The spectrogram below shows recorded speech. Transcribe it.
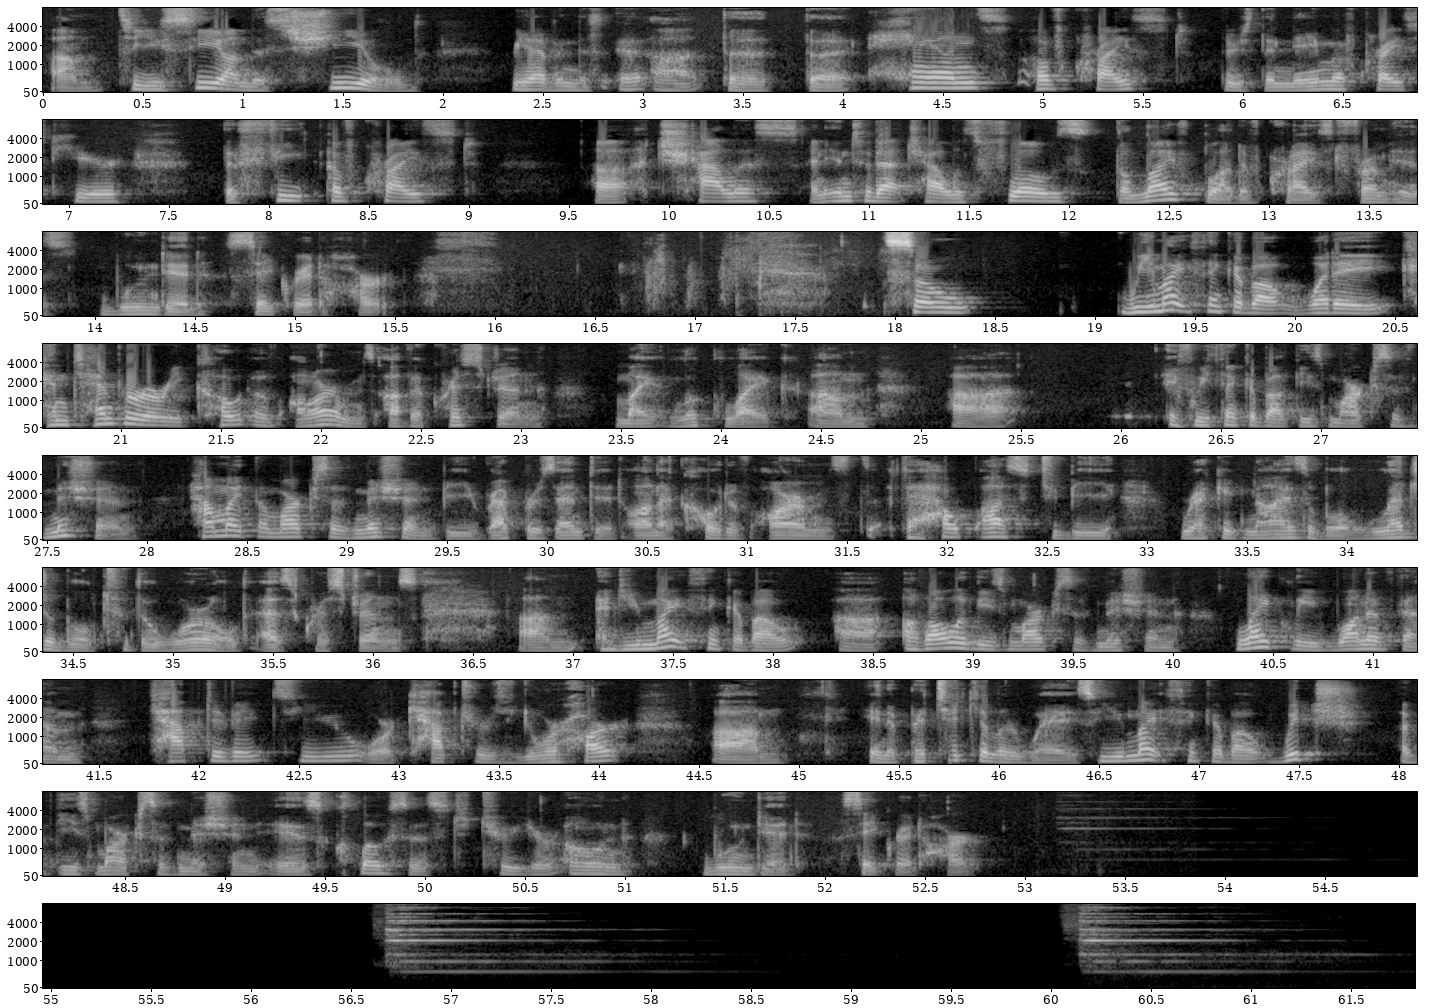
Um, so you see on this shield we have in this, uh, uh, the, the hands of Christ, there's the name of Christ here, the feet of Christ, uh, a chalice, and into that chalice flows the lifeblood of Christ from his wounded sacred heart. So we might think about what a contemporary coat of arms of a Christian might look like. Um, uh, if we think about these marks of mission, how might the marks of mission be represented on a coat of arms to help us to be recognizable, legible to the world as Christians? Um, and you might think about, uh, of all of these marks of mission, likely one of them captivates you or captures your heart um, in a particular way. So you might think about which of these marks of mission is closest to your own wounded sacred heart.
